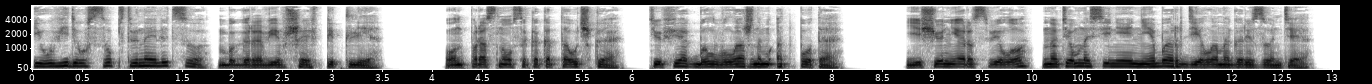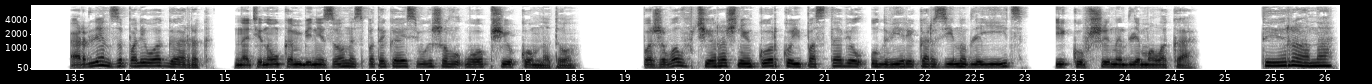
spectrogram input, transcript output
и увидел собственное лицо, багровевшее в петле. Он проснулся как от толчка, тюфяк был влажным от пота. Еще не рассвело, но темно-синее небо рдело на горизонте. Орлен запалил огарок, натянул комбинезон и, спотыкаясь, вышел в общую комнату. Пожевал вчерашнюю корку и поставил у двери корзину для яиц и кувшины для молока. «Ты рано»,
